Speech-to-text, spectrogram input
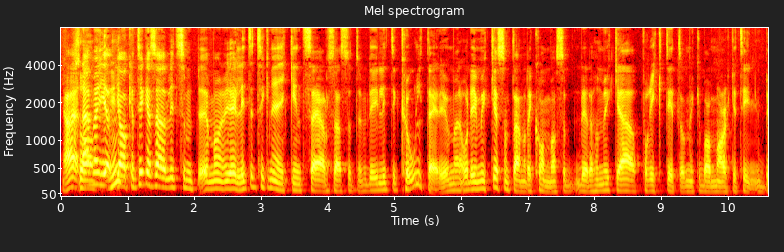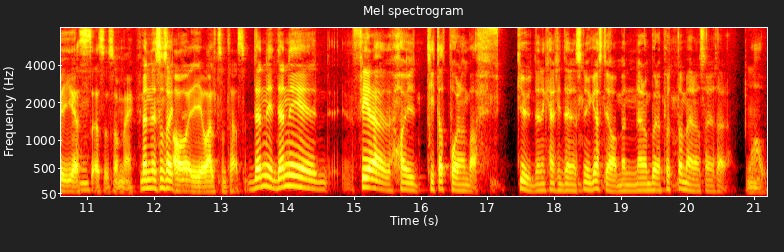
Ja, så- nej, men jag, mm. jag kan tycka så här, lite som, jag är lite teknikintresserad så, här, så det är lite coolt är det ju. Men, och det är mycket sånt där när det kommer så blir det hur mycket är på riktigt och mycket bara marketing, BS, alltså som är Mm. Men som sagt, AI och allt sånt här. Så. den är, den är, flera har ju tittat på den och bara, "F- gud, den är kanske inte den snyggaste jag men när de börjar putta med den så är det så här, Mm. wow.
